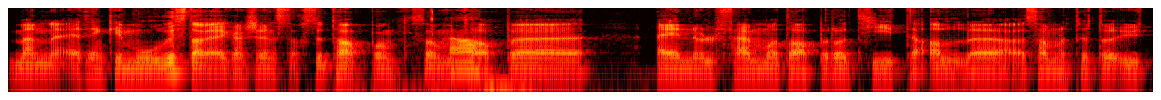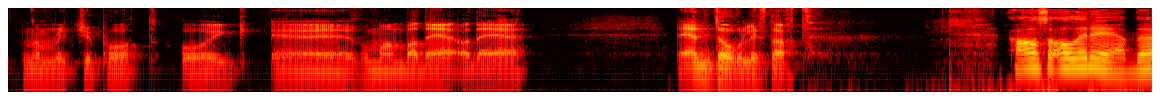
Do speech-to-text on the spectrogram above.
Men jeg tenker Movistar er kanskje den største taperen, som ja. taper 1.05 og taper da 10 til alle samletryttere utenom Richie Port og eh, Roman Bardet. Og det, det er en dårlig start. Ja, altså allerede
